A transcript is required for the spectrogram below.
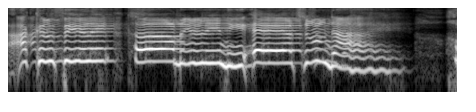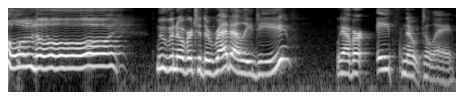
I can feel Moving over to the red LED, we have our eighth note delay.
